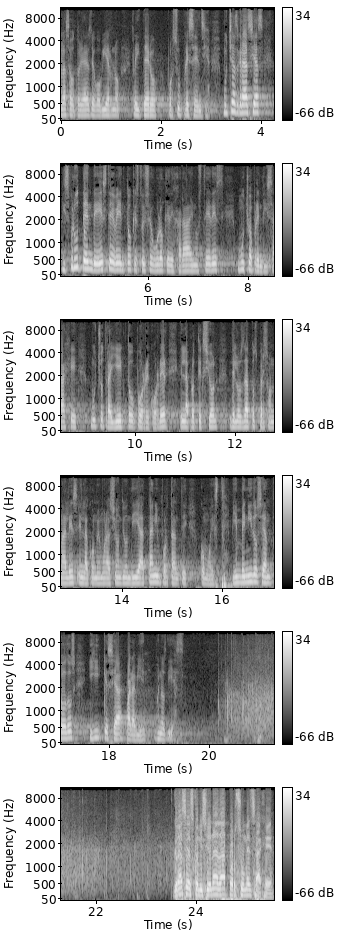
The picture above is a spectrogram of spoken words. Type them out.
todas las autoridades de gobierno, reitero, por su presencia. Muchas gracias. Disfruten de este evento que estoy seguro que dejará en ustedes mucho aprendizaje, mucho trayecto por recorrer en la protección de los datos personales en la conmemoración de un día tan importante como este. Bienvenidos sean todos y que sea para bien. Buenos días. Gracias, comisionada, por su mensaje.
